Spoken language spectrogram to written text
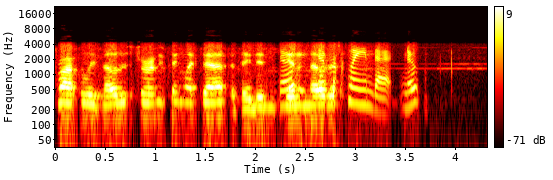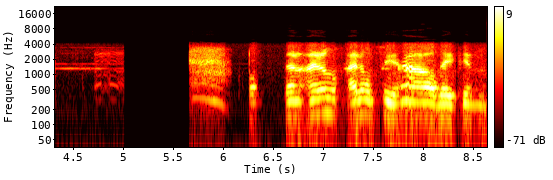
properly noticed or anything like that? That they didn't get a notice? never claimed that. Nope. Then I don't, I don't see how they can,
